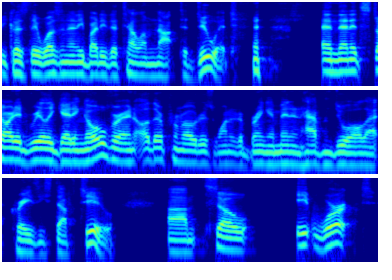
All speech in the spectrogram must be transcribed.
because there wasn't anybody to tell him not to do it. and then it started really getting over, and other promoters wanted to bring him in and have him do all that crazy stuff too. Um, so it worked.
